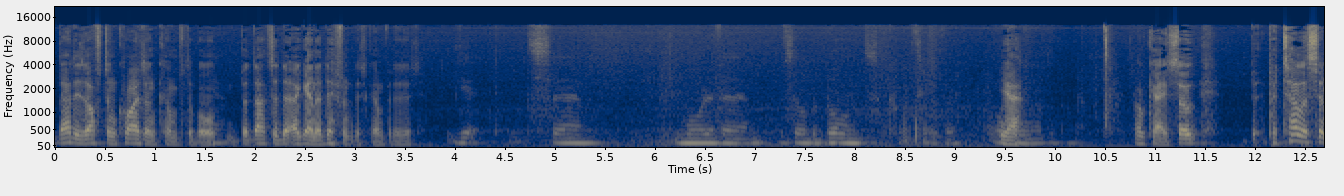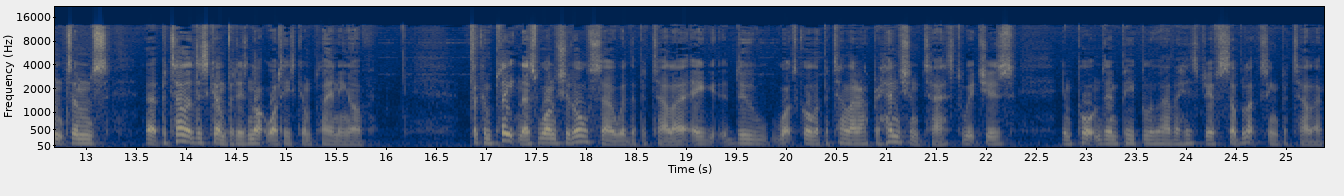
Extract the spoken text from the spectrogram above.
That is often quite uncomfortable, Yeah. but that's a again a different discomfort, is it? Yeah, it's um, more of a, it's all the bones cut over. Yeah. Okay, so patella symptoms, uh, patella discomfort is not what he's complaining of. For completeness, one should also, with the patella, do what's called a patellar apprehension test, which is important in people who have a history of subluxing patella,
